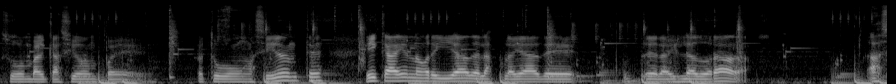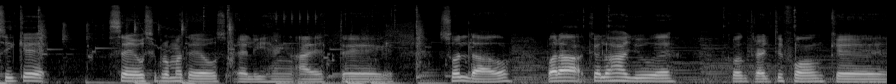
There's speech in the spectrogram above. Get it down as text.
su embarcación pues, pues tuvo un accidente y cae en la orilla de las playas de la isla dorada. Así que Zeus y Prometeus eligen a este soldado para que los ayude contra el tifón que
